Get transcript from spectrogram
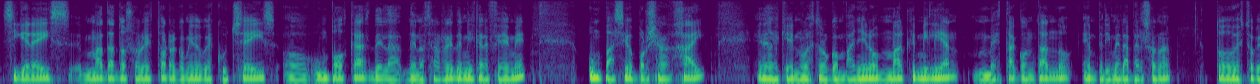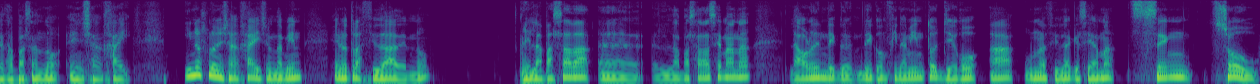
Si queréis más datos sobre esto, os recomiendo que escuchéis un podcast de, la, de nuestra red de Milcar FM, un paseo por Shanghai, en el que nuestro compañero Mark Emilian me está contando en primera persona todo esto que está pasando en Shanghai. Y no solo en Shanghai, sino también en otras ciudades, ¿no? En la pasada, eh, la pasada semana, la orden de, confinamiento llegó a una ciudad que se llama Shenzhou.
